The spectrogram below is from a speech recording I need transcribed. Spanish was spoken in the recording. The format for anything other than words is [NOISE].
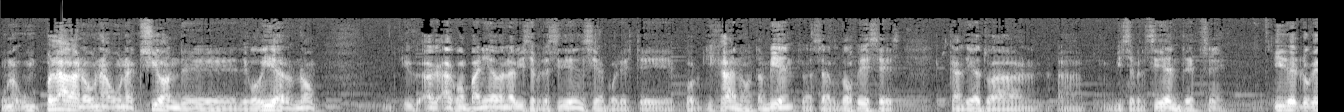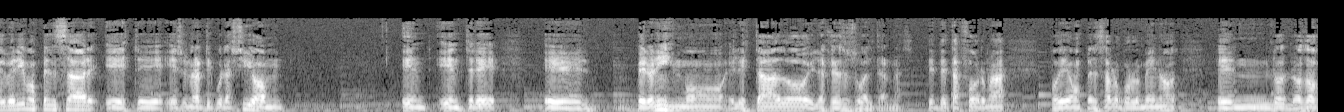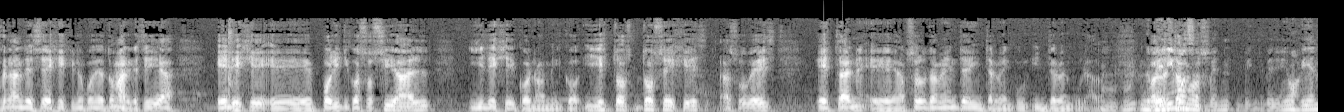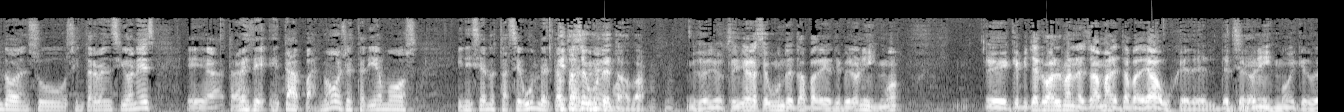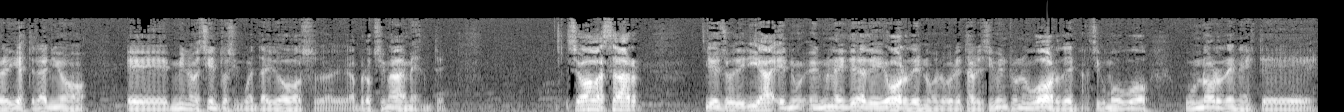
un, un, plan o una, una acción de, de gobierno a, acompañado en la vicepresidencia por este por Quijano también que va a ser dos veces candidato a, a vicepresidente Sí. y de, lo que deberíamos pensar este es una articulación en, entre el peronismo el Estado y las clases subalternas de esta forma podríamos pensarlo por lo menos en lo, los dos grandes ejes que uno podría tomar, que sería el eje eh, político-social y el eje económico. Y estos dos ejes, a su vez, están eh, absolutamente intervinculados. Uh -huh. venimos, estamos... ven, venimos, viendo en sus intervenciones eh, a través de etapas, ¿no? Ya estaríamos iniciando esta segunda etapa. Esta segunda etapa. Uh -huh. Sería la segunda etapa de, de peronismo eh, que Peter Wallman la llama la etapa de auge del, del sí. peronismo y que duraría hasta el año eh, 1952 eh, aproximadamente. Se va a basar, yo diría, en, en, una idea de orden o el establecimiento de un nuevo orden, así como hubo un orden este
